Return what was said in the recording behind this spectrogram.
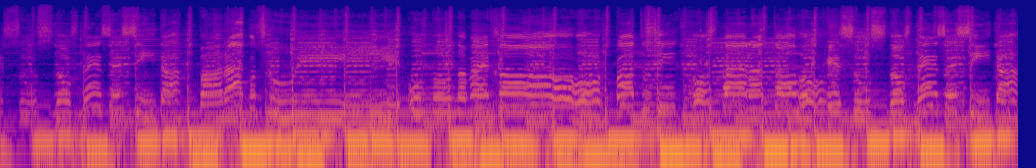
Jesús nos necesita para construir un mundo mejor para tus hijos, para todos. Jesús nos necesita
